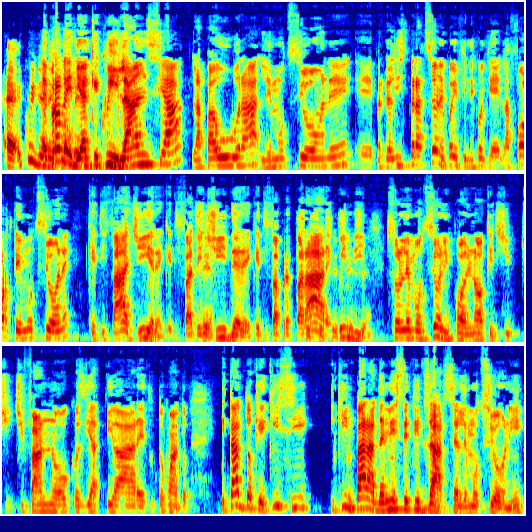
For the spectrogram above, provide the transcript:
Eh, quindi però vedi anche qui l'ansia, la paura, l'emozione, eh, perché la disperazione poi in fin dei conti è la forte emozione che ti fa agire, che ti fa decidere, sì. che ti fa preparare. Sì, sì, Quindi sono le emozioni poi no, che ci, ci, ci, fanno così attivare tutto quanto. E tanto che chi si chi impara ad anestetizzarsi alle emozioni,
